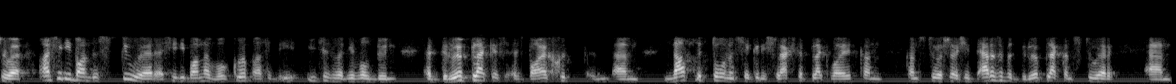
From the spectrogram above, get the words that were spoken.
So, as jy die bande stoor, as jy die bande wil koop, as dit iets is wat jy wil doen, 'n droë plek is is baie goed. Ehm um, nat beton is seker die slegste plek waar jy dit kan kan stoor. So as jy dit ergens op 'n droë plek kan stoor, ehm um,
